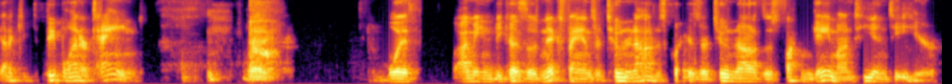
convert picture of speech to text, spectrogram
got to keep the people entertained. Right. With, I mean, because those Knicks fans are tuning out as quick as they're tuning out of this fucking game on TNT here.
